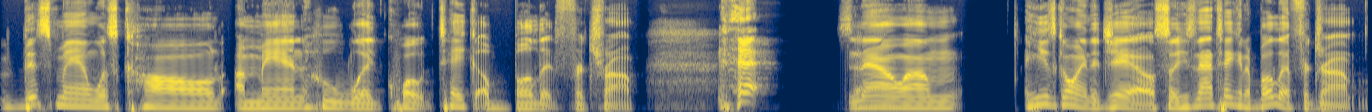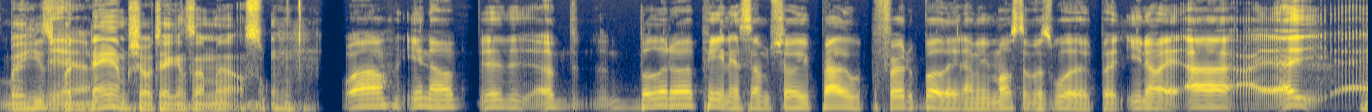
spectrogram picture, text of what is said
this man was called a man who would quote take a bullet for Trump. Now, um, he's going to jail, so he's not taking a bullet for Trump, but he's Yeah. for damn sure taking something else. well, you know, a, bullet or a penis. I'm sure you probably would prefer the bullet. I mean, most of us would, but you know, uh, I, I,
